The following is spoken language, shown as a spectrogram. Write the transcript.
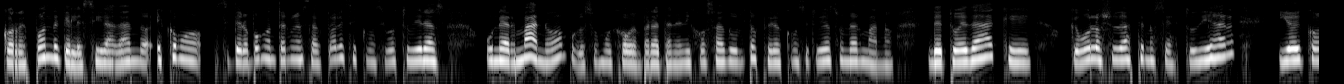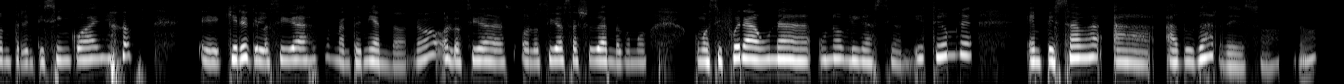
corresponde que le siga dando. Es como, si te lo pongo en términos actuales, es como si vos tuvieras un hermano, porque sos muy joven para tener hijos adultos, pero es como si tuvieras un hermano de tu edad que, que vos lo ayudaste, no sé, a estudiar y hoy con 35 años eh, quiere que lo sigas manteniendo, ¿no? O lo sigas, o lo sigas ayudando, como, como si fuera una, una obligación. Y este hombre empezaba a, a dudar de eso, ¿no?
